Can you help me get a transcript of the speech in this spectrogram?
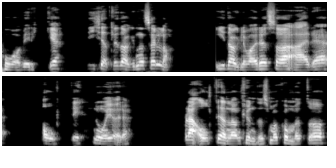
påvirke de kjedelige dagene selv, da. I dagligvare så er det alltid noe å gjøre. For det er alltid en eller annen kunde som har kommet og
